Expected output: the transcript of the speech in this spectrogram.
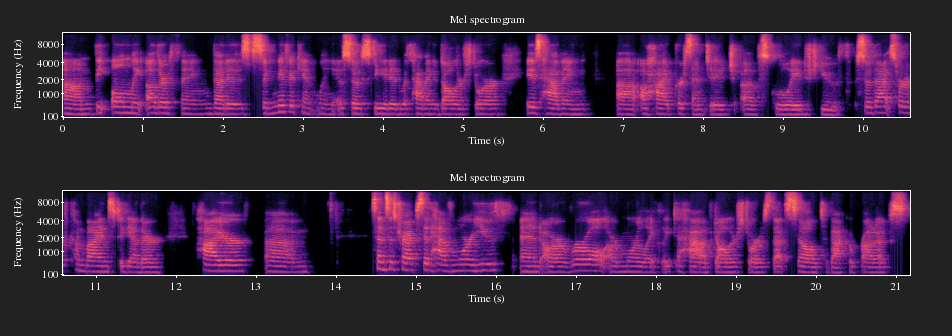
Um, the only other thing that is significantly associated with having a dollar store is having uh, a high percentage of school-aged youth. So that sort of combines together higher um, census tracts that have more youth and are rural are more likely to have dollar stores that sell tobacco products,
